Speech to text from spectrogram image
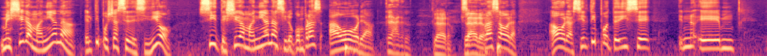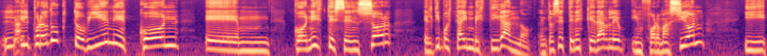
¿me llega mañana? El tipo ya se decidió. Sí, te llega mañana si lo compras ahora. Claro. Claro. Si lo Claro. compras ahora. Ahora, si el tipo te dice, eh, el, el producto viene con, eh, con este sensor, el tipo está investigando. Entonces tenés que darle información y,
